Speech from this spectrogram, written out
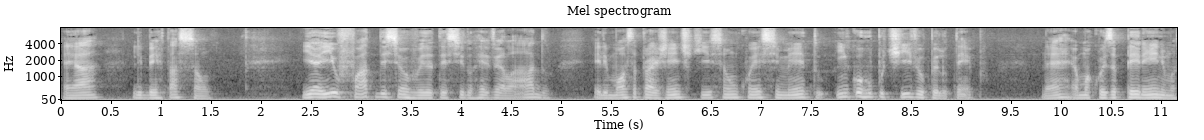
é a libertação. E aí o fato desse Ayurveda ter sido revelado ele mostra para a gente que isso é um conhecimento incorruptível pelo tempo. Né? É uma coisa perene, uma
